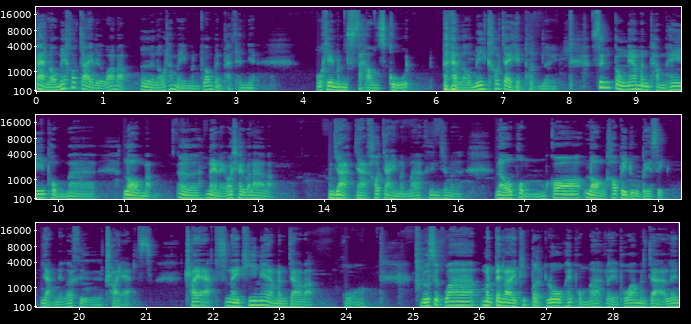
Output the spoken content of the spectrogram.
แต่เราไม่เข้าใจเลยว่าแบบเออแล้วทำไมมันต้องเป็น pattern เนี่ยโอเคมัน sounds good แต่เราไม่เข้าใจเหตุผลเลย ซึ่งตรงเนี้ยมันทำให้ผมมาลองแบบ เออไหนๆก็ใช้เวลาแบบ อยากอยากเข้าใจมันมากขึ้นใช่ไหมแล้วผมก็ลองเข้าไปดูเบสิกอย่างหนึ่งก็คือ triads triads ในที่เนี่ยมันจะแบบโห รู้สึกว่ามันเป็นอะไรที่เปิดโลกให้ผมมากเลย เพราะว่ามันจะเล่น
